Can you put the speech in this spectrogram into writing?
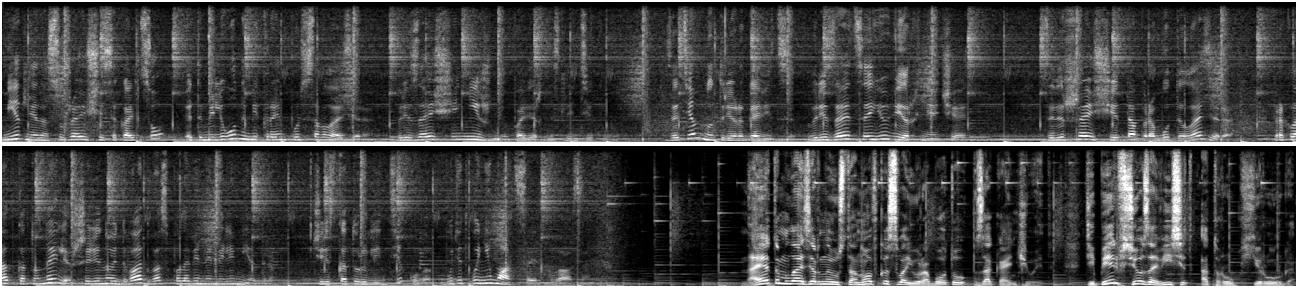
Медленно сужающееся кольцо – это миллионы микроимпульсов лазера, вырезающие нижнюю поверхность лентикулы. Затем внутри роговицы вырезается ее верхняя часть. Завершающий этап работы лазера – прокладка туннеля шириной 2-2,5 мм, через который лентикула будет выниматься из глаза. На этом лазерная установка свою работу заканчивает. Теперь все зависит от рук хирурга.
